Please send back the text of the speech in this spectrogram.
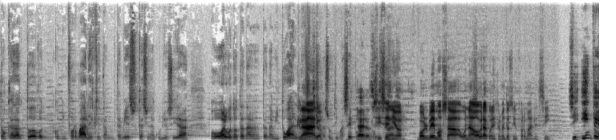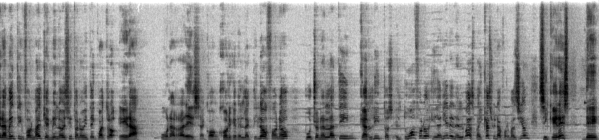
tocada todo con, con informales, que tam- también es casi una curiosidad o algo no tan, a- tan habitual Claro. en las últimas épocas. ¿no? Sí, señor. Volvemos a una obra con instrumentos informales, sí. Sí, íntegramente informal, que en 1994 era una rareza, con Jorge en el dactilófono, Pucho en el latín, Carlitos el tubófono y Daniel en el basba. Y casi una formación, si querés, de,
